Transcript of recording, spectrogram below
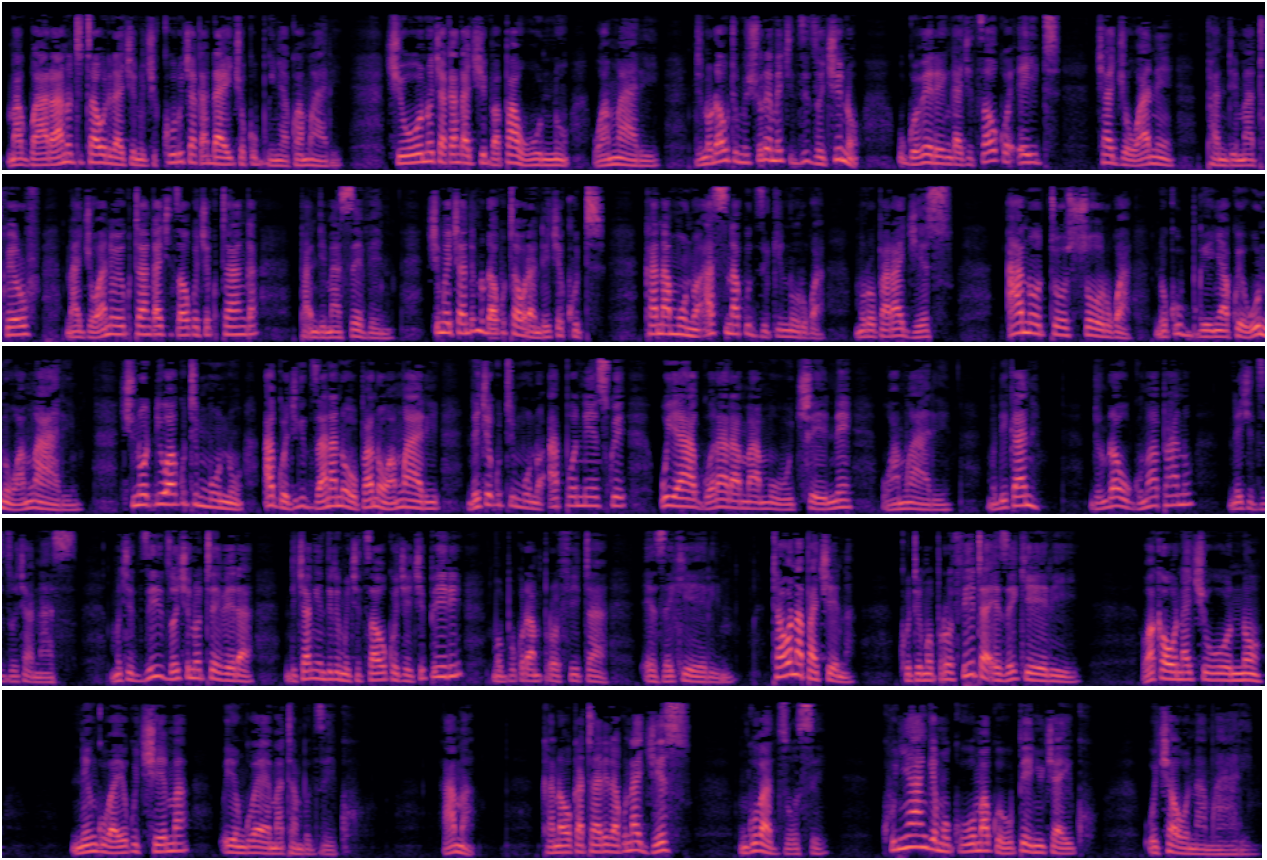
magwara anotitaurira chinhu chikuru chakadai chokubwinya kwamwari chiono chakanga chibva paunhu hwamwari. Ndinoda kuti mushure mechidzidzo chino ugoverenga chitsauko 8 chajohane pandima 12 najohani wekutanga chitsauko chekutanga pandima 7 chimwe chandinoda kutaura ndechekuti kana munhu asina kudzikinurwa muropa rajesu anotosvorwa nokubwinya kweunhu hwamwari chinodiwa kuti munhu agodyidzana neupano hwamwari ndechekuti munhu aponeswe uye agorarama muutsvene hwamwari. Mudikani ndinoda kuguma pano nechidzidzo chanhasi. Muchidzidzo chinotevera ndichange ndiri muchitsauko chechipiri mubhuku ramuprofita ezekieri. Taona pachena kuti muprofita ezekieri wakaona chiono nenguva yokuchema uye nguva yamatambudziko. Hama kana ukatarira kuna jesu nguva dzose kunyange mukuoma kweupenyu chaiko uchaona mwari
